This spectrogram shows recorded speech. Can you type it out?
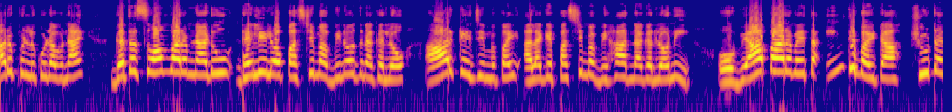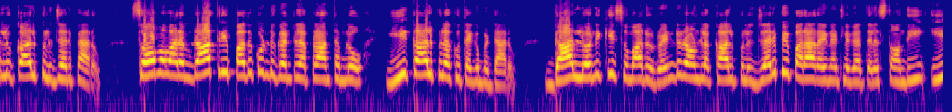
ఆరోపణలు కూడా ఉన్నాయి. గత సోమవారం నాడు ఢిల్లీలో పశ్చిమ వినోద్ నగర్లో ఆర్కే జిమ్పై అలాగే పశ్చిమ విహార్ నగర్లోని ఓ వ్యాపారవేత్త ఇంటి బయట షూటర్లు కాల్పులు జరిపారు. సోమవారం రాత్రి పదకొండు గంటల ప్రాంతంలో ఈ కాల్పులకు తెగబడ్డారు. గాల్లోనికి సుమారు రెండు రౌండ్ల కాల్పులు జరిపి పరారైనట్లుగా తెలుస్తోంది. ఈ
